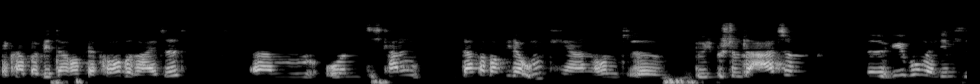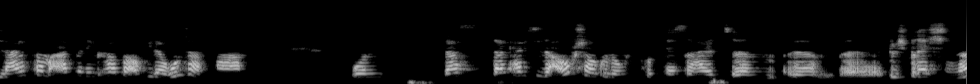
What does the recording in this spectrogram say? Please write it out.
der Körper wird darauf ja vorbereitet. Ähm, und ich kann das aber auch wieder umkehren und äh, durch bestimmte Atemübungen, indem ich langsam atme, den Körper auch wieder runterfahren. Und das dann kann ich diese Aufschaukelungsprozesse halt ähm, ähm, äh, durchbrechen. Ne?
